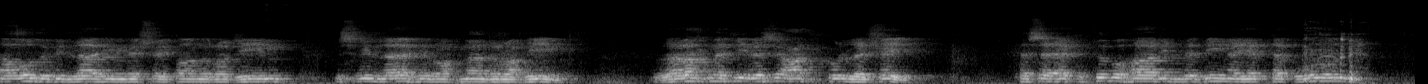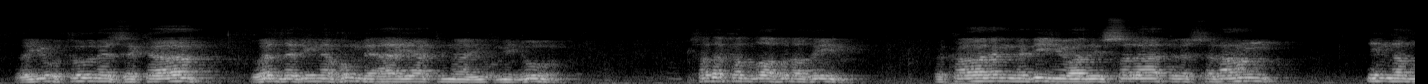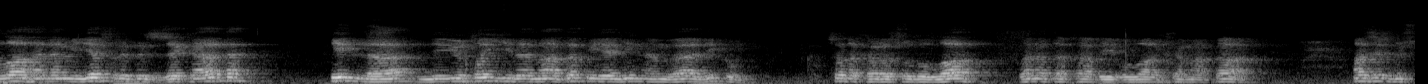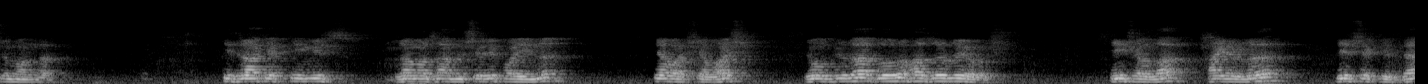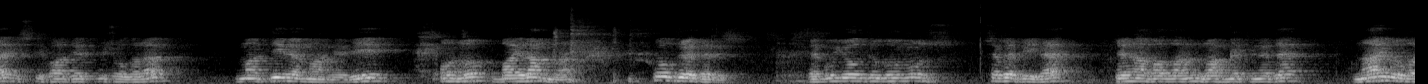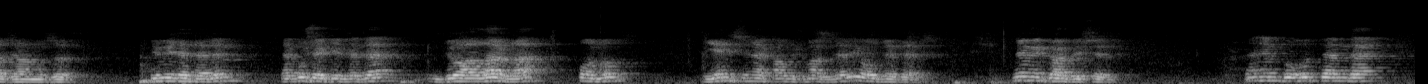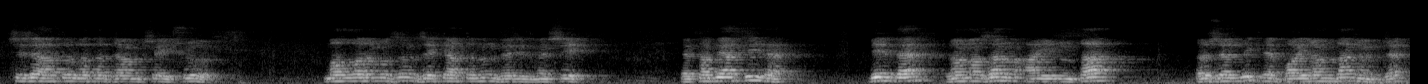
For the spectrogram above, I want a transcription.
أعوذ بالله من الشيطان الرجيم. بسم الله الرحمن الرحيم. ورحمتي وسعت كل شيء. فسأكتبها للذين يتقون ويؤتون الزكاة والذين هم بآياتنا يؤمنون. Sadakallahu azim. Ve kâlen nebiyyü aleyhissalâtu vesselâm İnne Allah lem yefridiz zekâte illa liyutayyibe ma bakiye min envâlikum. Sadaka Resulullah ve nadaka bihullah kemâkâr. Aziz Müslümanlar, idrak ettiğimiz Ramazan-ı Şerif ayını yavaş yavaş yolculuğa doğru hazırlıyoruz. İnşallah hayırlı bir şekilde istifade etmiş olarak maddi ve manevi onu bayramla yolcu ederiz. Ve bu yolculuğumuz sebebiyle Cenab-ı Allah'ın rahmetine de nail olacağımızı ümit ederim ve bu şekilde de dualarla onu yenisine kavuşmak üzere yolcu ederiz. Mümin kardeşlerim, benim bu hutbemde size hatırlatacağım şey şudur. Mallarımızın zekatının verilmesi ve tabiatıyla bir de Ramazan ayında özellikle bayramdan önce,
